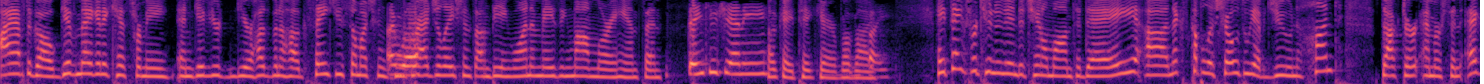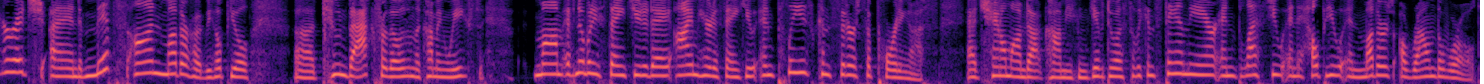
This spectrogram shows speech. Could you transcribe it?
I have to go. Give Megan a kiss for me and give your your husband a hug. Thank you so much and congratulations on being one amazing mom, Lori Hanson. Thank you, Jenny. Okay, take care. Bye bye. Hey, thanks for tuning in to Channel Mom today. Uh, next couple of shows, we have June Hunt, Dr. Emerson Eggerichs, and Myths on Motherhood. We hope you'll uh, tune back for those in the coming weeks. Mom, if nobody's thanked you today, I'm here to thank you. And please consider supporting us at channelmom.com. You can give to us so we can stay in the air and bless you and help you and mothers around the world.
